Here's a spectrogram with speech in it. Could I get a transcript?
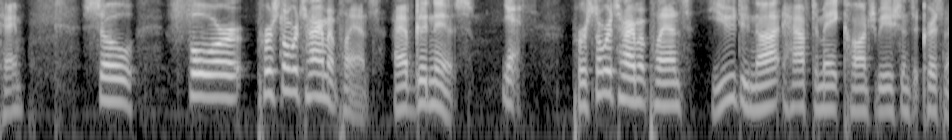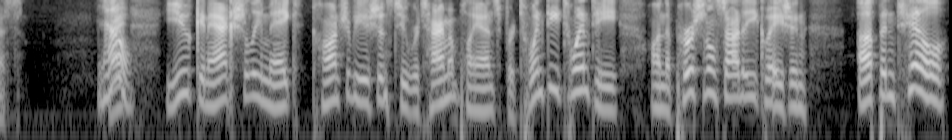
Okay, so for personal retirement plans, I have good news. Yes. Personal retirement plans, you do not have to make contributions at Christmas. No. right? You can actually make contributions to retirement plans for 2020 on the personal side of the equation up until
